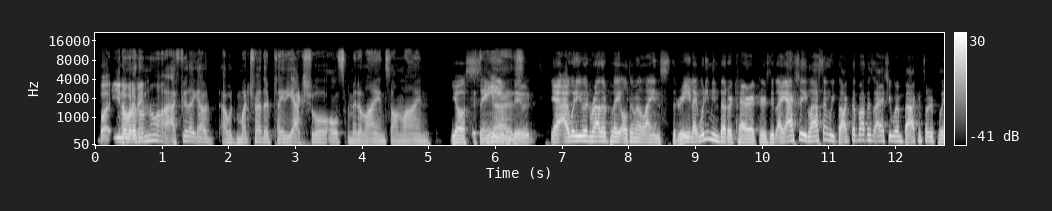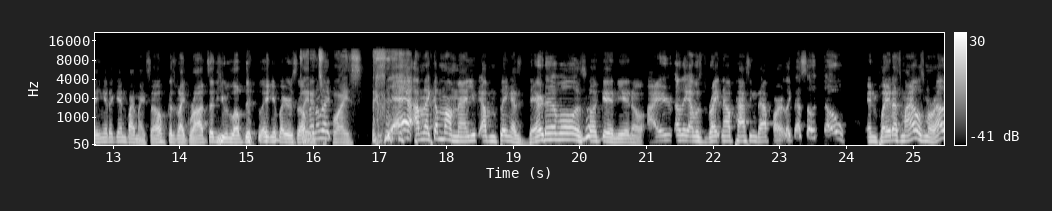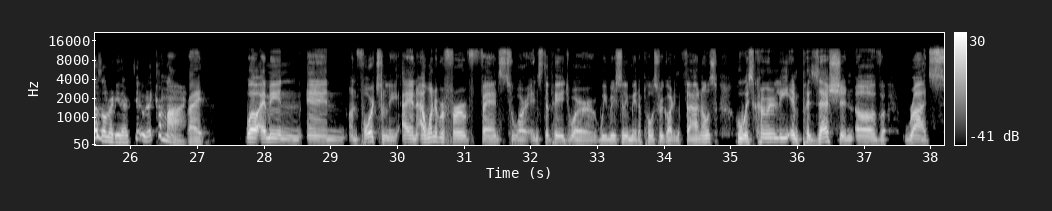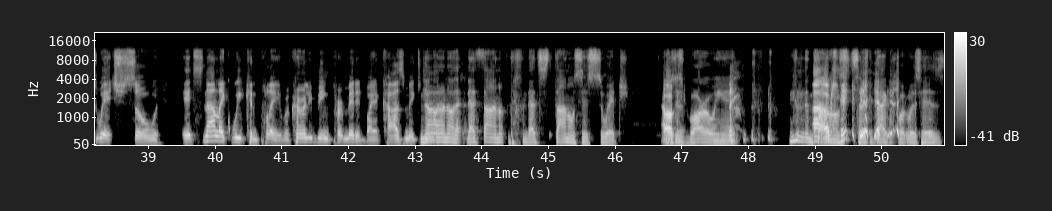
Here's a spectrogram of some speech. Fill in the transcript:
But you know Oh, what I I mean? don't know. I feel like I would, I would much rather play the actual Ultimate Alliance online. Yo, same, dude. Yeah, I would even rather play Ultimate Alliance 3. Like, what do you mean better characters? Dude? I actually last time we talked about this, I actually went back and started playing it again by myself because like Rod said you loved it playing it by yourself. Played And it I'm like, twice. yeah, I'm like, come on, man. You I've been playing as Daredevil as fucking, you know, I I think I was right now passing that part. Like, that's so dope. And play it as Miles Morales already there too. Like, come on. right. Well, I mean, and unfortunately, I, and I want to refer fans to our Insta page where we recently made a post regarding Thanos, who is currently in possession of Rod's Switch. So it's not like we can play. We're currently being permitted by a cosmic. No, evil. no, no. That, that Thanos, that's Thanos' Switch. I was just borrowing it. and then Ah, Thanos okay. took back what was his.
